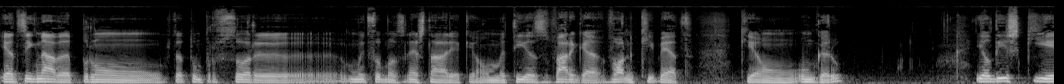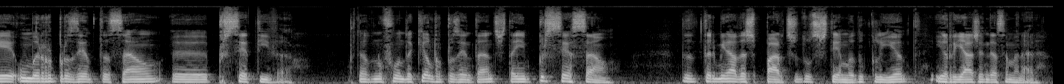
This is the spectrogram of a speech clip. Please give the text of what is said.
é designada por um, portanto, um professor uh, muito famoso nesta área, que é um Matias Varga von Kibet, que é um húngaro. Ele diz que é uma representação uh, perceptiva. Portanto, no fundo, aqueles representantes têm percepção de determinadas partes do sistema do cliente e reagem dessa maneira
